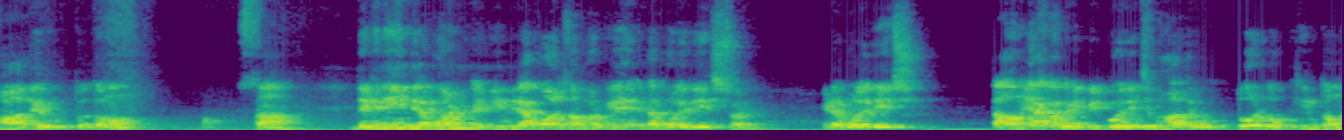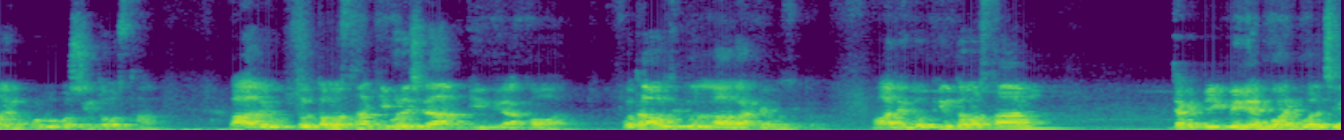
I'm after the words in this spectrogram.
ভারতের উত্তরতম স্থান। দেখে নিই ইন্দিরা পয়েন্ট ইন্দিরা কল সম্পর্কে এটা বলে দিয়েছি সরি এটা বলে দিয়েছি। তাও আমি একবার রিপিট করে দিচ্ছি, ভারতের উত্তর, দক্ষিণতম এবং পূর্ব পশ্চিমতম স্থান। ভারতের উত্তরতম স্থান কি বলেছিলাম? ইন্দিরা কল। কোথায় অবস্থিত? লাদাখে অবস্থিত। ভারতের দক্ষিণতম স্থান, যাকে পিগমেলিয়ান পয়েন্ট বলছে,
